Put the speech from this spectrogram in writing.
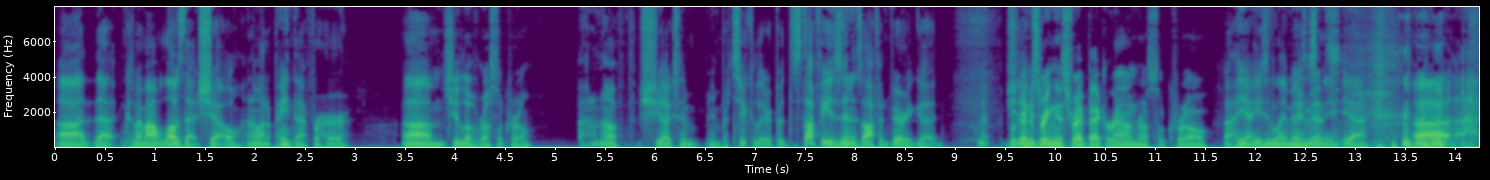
Uh, that because my mom loves that show and I want to paint that for her. Um, She loved Russell Crowe. I don't know if she likes him in particular, but the stuff he is in is often very good. She We're going to bring this right back around. Russell Crowe. Uh, yeah, he's in Les Mis, isn't he? Yeah. Uh,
